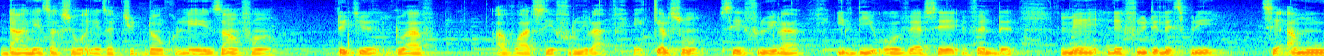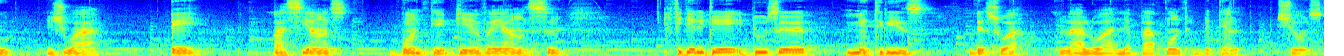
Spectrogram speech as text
Dans les actions et les attitudes. Donc les enfants de Dieu doivent avoir ces fruits-là. Et quels sont ces fruits-là? Il dit au verset 22. Mais les fruits de l'esprit, c'est amour, joie, paix, patience, bonté, bienveillance, fidélité, douceur, maîtrise de soi. La loi n'est pas contre de telles choses.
